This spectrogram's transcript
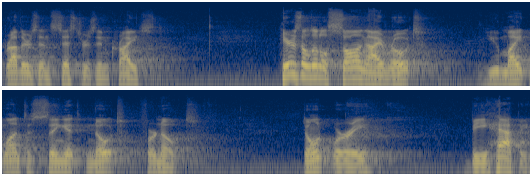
brothers and sisters in Christ. Here's a little song I wrote. You might want to sing it note for note. Don't worry, be happy.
